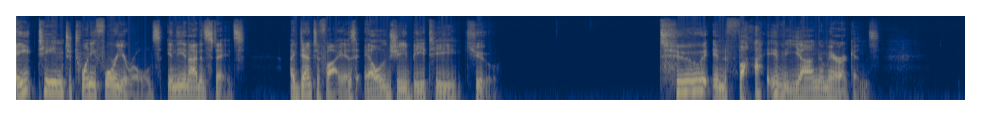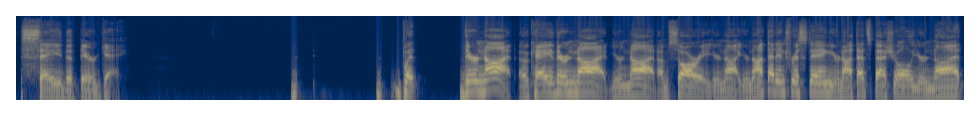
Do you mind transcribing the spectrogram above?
18 to 24 year olds in the United States identify as LGBTQ two in five young Americans say that they're gay. But they're not, okay? They're not. You're not. I'm sorry. You're not. You're not that interesting. You're not that special. You're not.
